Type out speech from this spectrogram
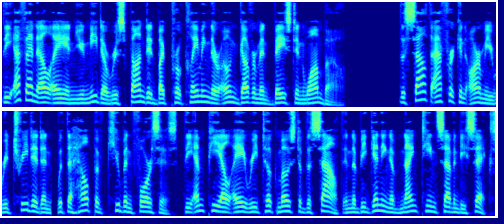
The FNLA and UNITA responded by proclaiming their own government based in Huambo. The South African Army retreated and, with the help of Cuban forces, the MPLA retook most of the South in the beginning of 1976.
